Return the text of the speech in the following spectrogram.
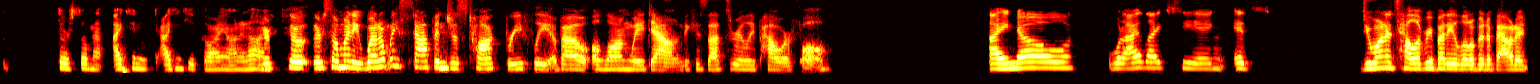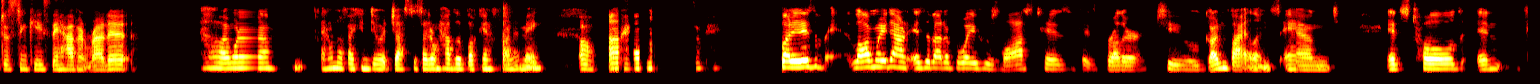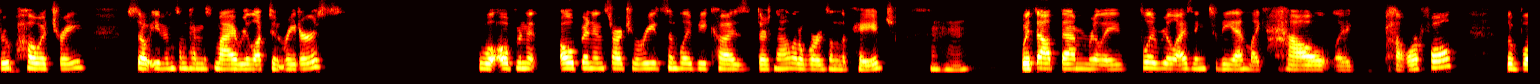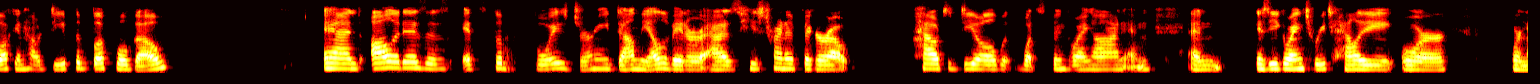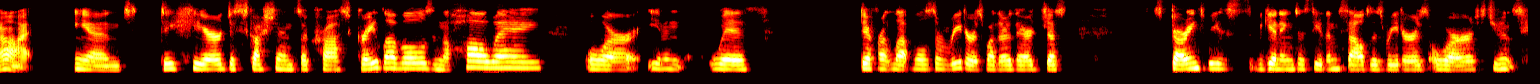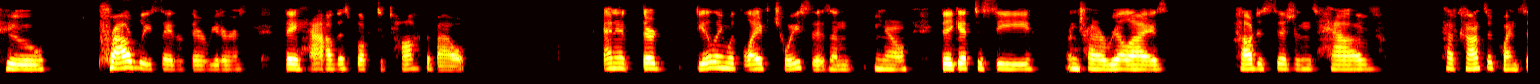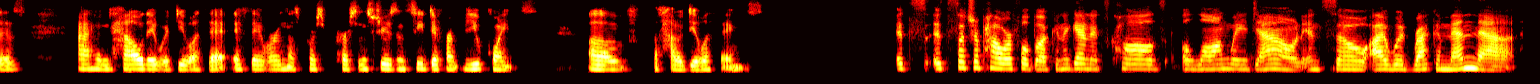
there's so many i can i can keep going on and on. There's so there's so many. Why don't we stop and just talk briefly about a long way down because that's really powerful. I know what i like seeing. It's do you want to tell everybody a little bit about it just in case they haven't read it? Oh, I want to. I don't know if I can do it justice. I don't have the book in front of me. Oh, okay. Um, it's okay. But it is a long way down. Is about a boy who's lost his his brother to gun violence, and it's told in through poetry. So even sometimes my reluctant readers will open it open and start to read simply because there's not a lot of words on the page. Mm-hmm without them really fully realizing to the end like how like powerful the book and how deep the book will go. And all it is is it's the boy's journey down the elevator as he's trying to figure out how to deal with what's been going on and and is he going to retaliate or or not? And to hear discussions across grade levels in the hallway or even with different levels of readers whether they're just starting to be beginning to see themselves as readers or students who proudly say that they're readers they have this book to talk about. And it, they're dealing with life choices and you know they get to see and try to realize how decisions have have consequences and how they would deal with it if they were in this person's shoes and see different viewpoints of of how to deal with things it's it's such a powerful book and again it's called a long way down and so i would recommend that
